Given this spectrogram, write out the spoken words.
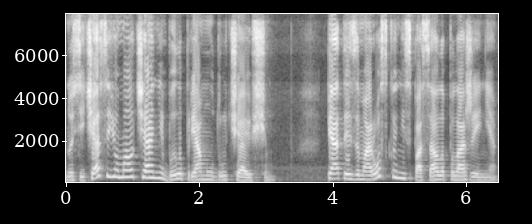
но сейчас ее молчание было прямо удручающим. Пятая заморозка не спасала положение.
